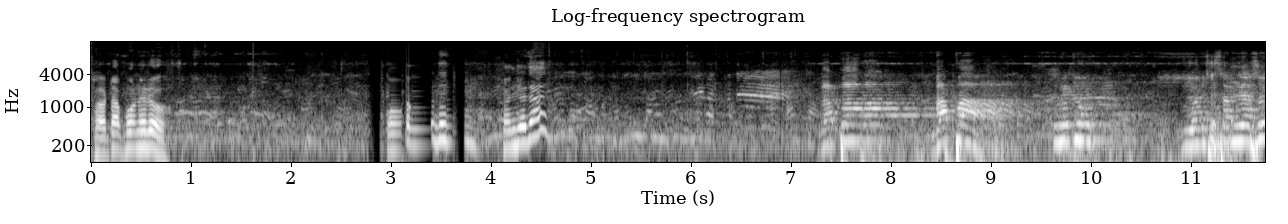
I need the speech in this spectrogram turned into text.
ছটা পনেরো। সঞ্জয় দা বাপ্পা বাপ্পা, তুমি একটু মঞ্চের সামনে আসো।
